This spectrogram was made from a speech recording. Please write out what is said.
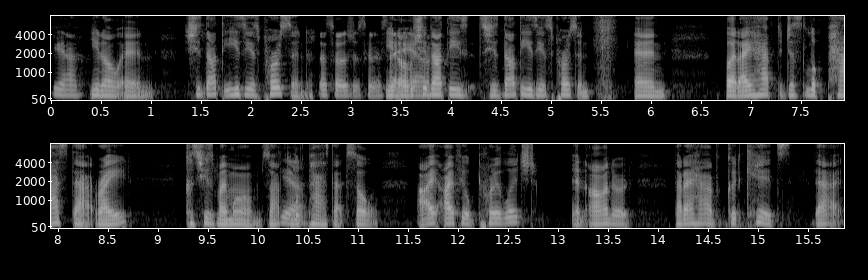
Yeah. you know, and she's not the easiest person. That's what I was just gonna say. You know, yeah. she's not the she's not the easiest person. And but I have to just look past that, right? Cuz she's my mom. So I have Yeah. to look past that. So I I feel privileged and honored that I have good kids that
